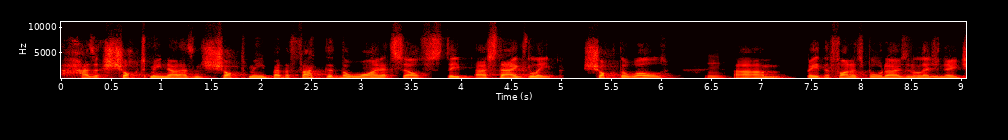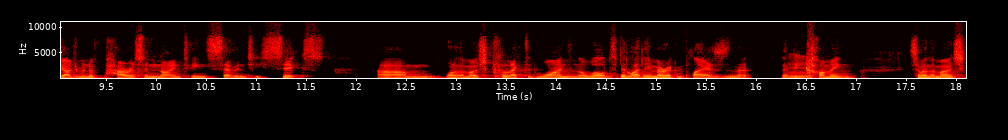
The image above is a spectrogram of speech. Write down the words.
has it shocked me? No, it hasn't shocked me. But the fact that the wine itself, Steep, uh, Stag's Leap, shocked the world, Mm. um, beat the finest Bordeaux in the legendary Judgment of Paris in 1976. Um, one of the most collected wines in the world. It's a bit like the American players, isn't it? They're Mm. becoming some of the most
